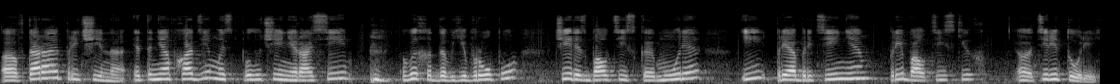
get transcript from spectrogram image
Э, вторая причина – это необходимость получения России выхода в Европу через Балтийское море и приобретения прибалтийских э, территорий.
